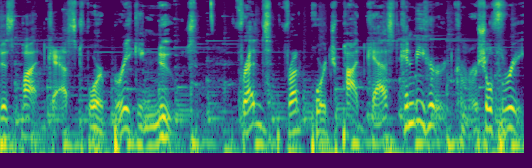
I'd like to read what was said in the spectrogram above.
This podcast for breaking news. Fred's Front Porch Podcast can be heard commercial free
